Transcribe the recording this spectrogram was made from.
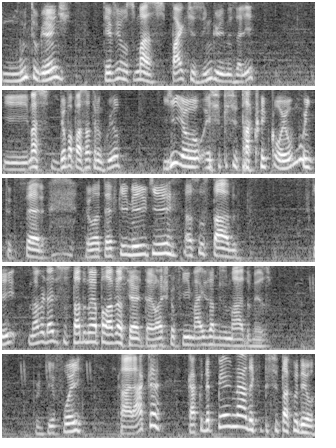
Muito grande. Teve umas partes íngremes ali. E, mas deu pra passar tranquilo. E eu, esse psitaco aí correu muito, sério. Eu até fiquei meio que assustado. Fiquei, na verdade, assustado não é a palavra certa. Eu acho que eu fiquei mais abismado mesmo. Porque foi, caraca, Caco de pernada que o Psitaco deu.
